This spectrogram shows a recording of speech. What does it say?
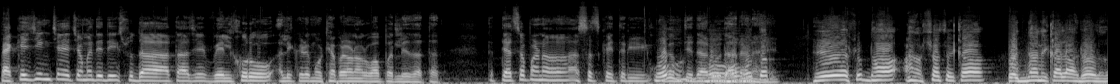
पॅकेजिंगच्या याच्यामध्ये ते सुद्धा आता जे वेलक्रो अलीकडे मोठ्या प्रमाणावर वापरले जातात. तर त्याचं पण असंच काहीतरी हो गमतीदार हो, हो, उदाहरण हो, आहे. हे सुद्धा अशाच एका वैज्ञानिकाला आढळलं.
